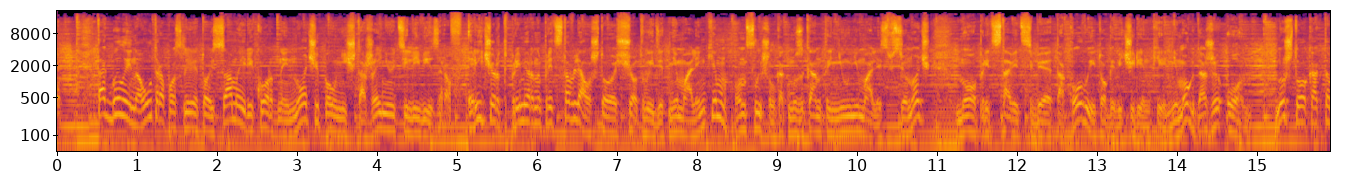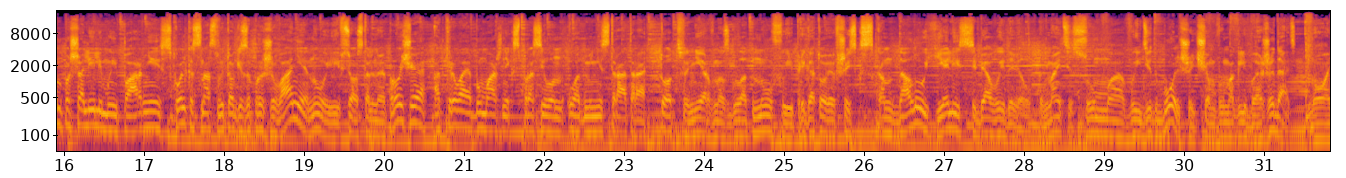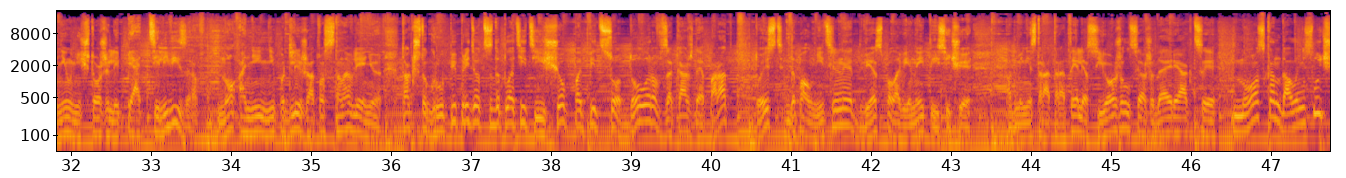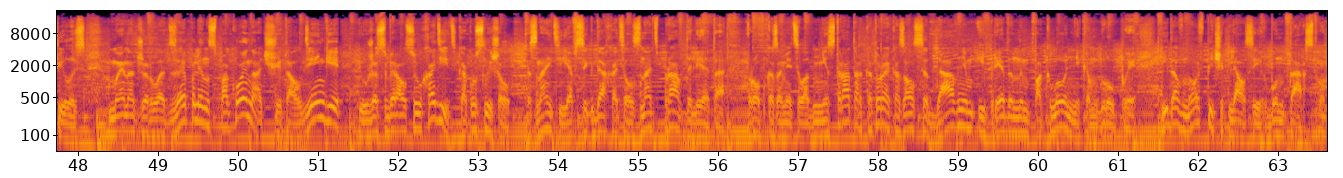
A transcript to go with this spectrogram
Так было и на утро после той самой рекордной ночи по уничтожению телевизоров. Ричард примерно представлял, что счет выйдет немаленьким. Он слышал, как музыканты не унимались всю ночь, но представить себе такого итога вечеринки не мог даже он. Ну что, как там пошалили мы парни, сколько с нас в итоге за проживание, ну и все остальное прочее, открывая бумажник, спросил он у администратора. Тот, нервно сглотнув и приготовившись к скандалу, еле из себя выдавил. Понимаете, сумма выйдет больше, чем вы могли бы ожидать. Но они уничтожили 5 телевизоров. Но они не подлежат восстановлению. Так что группе придется доплатить еще по 500 долларов за каждый аппарат, то есть дополнительные половиной тысячи. Администратор отеля съежился, ожидая реакции. Но скандала не случилось. Менеджер Led Zeppelin спокойно отсчитал деньги и уже собирался уходить, как услышал. «Знаете, я всегда хотел знать, правда ли это», — робко заметил администратор, который оказался давним и преданным поклонником группы и давно впечатлялся их бунтарством.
